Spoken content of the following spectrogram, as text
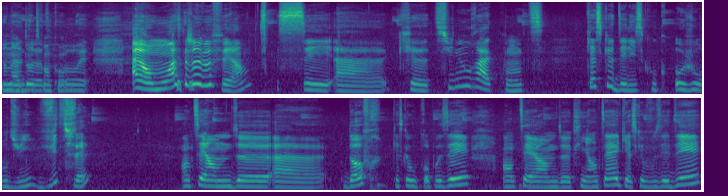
il y en a d'autres encore. Ouais. Alors, moi, ce que je veux faire, c'est euh, que tu nous racontes qu'est-ce que Délice Cook aujourd'hui, vite fait, en termes de, euh, d'offres, qu'est-ce que vous proposez, en termes de clientèle, qu'est-ce que vous aidez?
